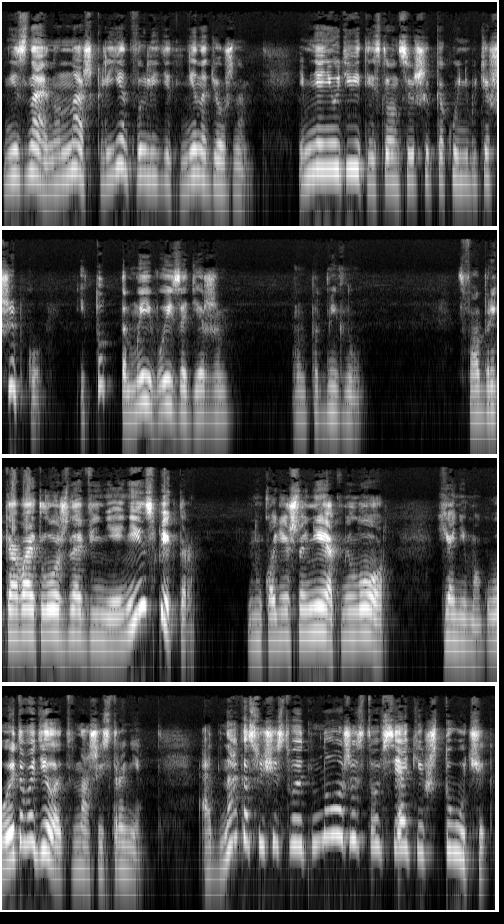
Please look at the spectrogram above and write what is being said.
Не знаю, но наш клиент выглядит ненадежным. И меня не удивит, если он совершит какую-нибудь ошибку, и тут-то мы его и задержим. Он подмигнул. Сфабриковать ложное обвинение, инспектор? Ну, конечно, нет, милорд. Я не могу этого делать в нашей стране. Однако существует множество всяких штучек,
